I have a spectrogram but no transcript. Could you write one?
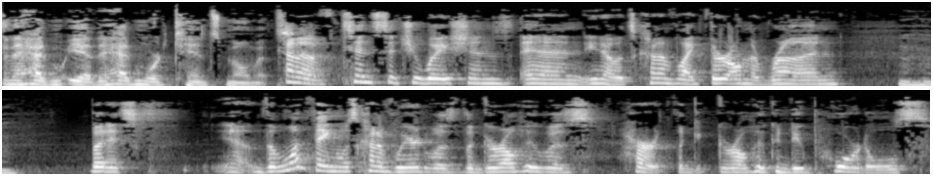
And they had yeah they had more tense moments. kind of tense situations, and you know it's kind of like they're on the run, but it's you know the one thing was kind of weird was the girl who was hurt, the g- girl who can do portals.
